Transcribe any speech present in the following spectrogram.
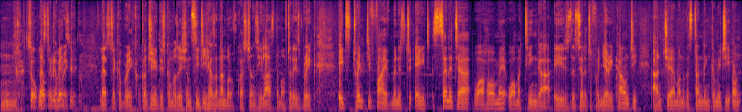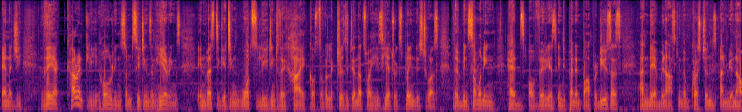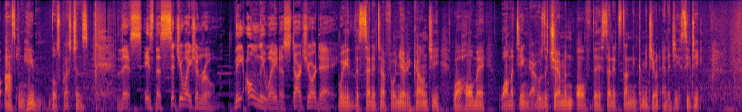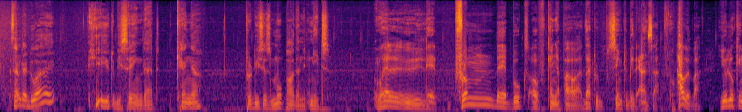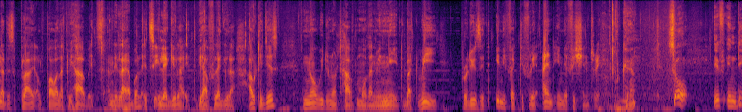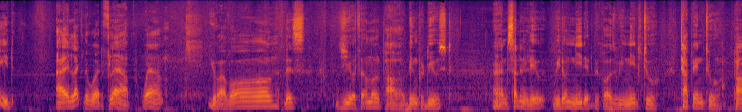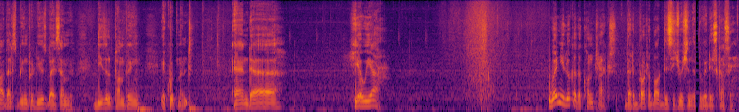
So Let's what take a prevents break. you? Let's take a break. Continue this conversation. CT has a number of questions. He'll ask them after this break. It's 25 minutes to 8. Senator Wahome Wamatinga is the senator for Nyeri County and chairman of the Standing Committee on Energy. They are currently holding some sittings and hearings investigating what's leading to the high cost of electricity, and that's why he's here to explain this to us. They've been summoning heads of various independent power producers and they have been asking them questions, and we're now asking him those questions. This is the Situation Room, the only way to start your day. with the senator for Nyeri County, Wahome Wamatinga, who's the chairman of the Senate Standing Committee on Energy, CT. Senator, do I hear you to be saying that Kenya produces more power than it needs? Well, from the books of Kenya Power, that would seem to be the answer. However, you're looking at the supply of power that we have. It's unreliable. It's irregular. It, we have regular outages. No, we do not have more than we need, but we produce it ineffectively and inefficiently. Okay. So, if indeed, I like the word flare up, Well, you have all this geothermal power being produced, and suddenly we don't need it because we need to tap into power that's being produced by some diesel pumping equipment. And uh, here we are. When you look at the contracts that brought about this situation that we're discussing,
